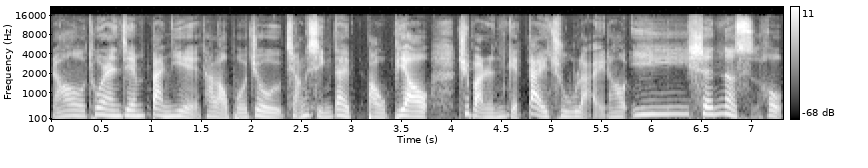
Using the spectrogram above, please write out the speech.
然后突然间半夜，他老婆就强行带保镖去把人给带出来，然后医生那时候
